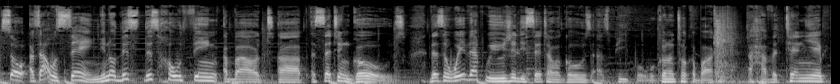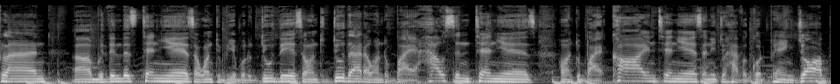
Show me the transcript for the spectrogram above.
so as I was saying, you know, this this whole thing about uh, setting goals. There's a way that we usually set our goals as people. We're going to talk about. I have a 10 year plan. Um, within this 10 years, I want to be able to do this. I want to do that. I want to buy a house in 10 years. I want to buy a car in 10 years. I need to have a good paying job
